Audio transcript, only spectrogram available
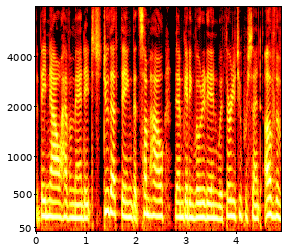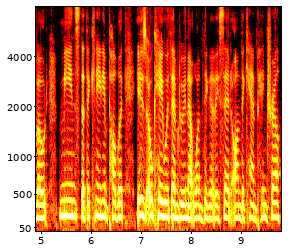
that they now have a mandate to do that thing that somehow them getting voted in with 32% of the vote means that the Canadian public is okay with them doing that one thing that they said on the campaign trail.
